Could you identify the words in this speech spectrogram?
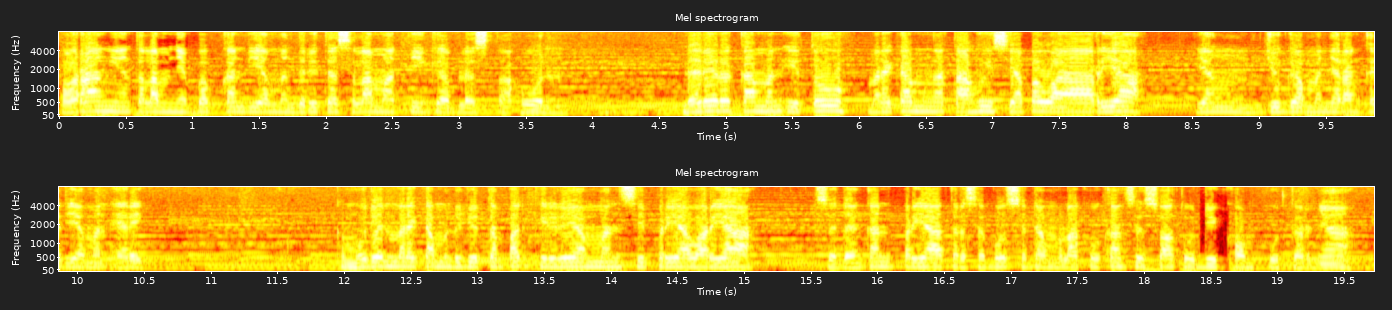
orang yang telah menyebabkan dia menderita selama 13 tahun. Dari rekaman itu, mereka mengetahui siapa waria yang juga menyerang kediaman Eric. Kemudian mereka menuju tempat kediaman si pria waria sedangkan pria tersebut sedang melakukan sesuatu di komputernya.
